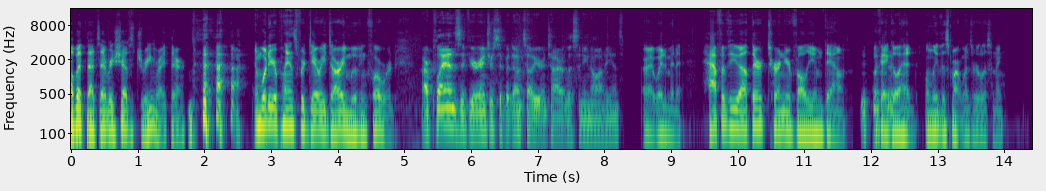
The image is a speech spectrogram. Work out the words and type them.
I'll bet that's every chef's dream right there. and what are your plans for Diri Dari moving forward? Our plans, if you're interested, but don't tell your entire listening audience. All right, wait a minute. Half of you out there, turn your volume down. Okay, go ahead. Only the smart ones are listening.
